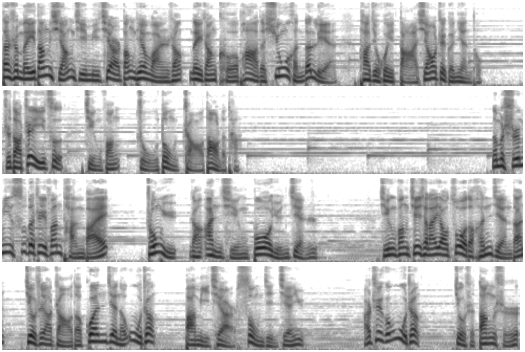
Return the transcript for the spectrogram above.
但是每当想起米切尔当天晚上那张可怕的、凶狠的脸，他就会打消这个念头。直到这一次，警方主动找到了他。那么史密斯的这番坦白，终于让案情拨云见日。警方接下来要做的很简单，就是要找到关键的物证。把米切尔送进监狱，而这个物证就是当时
